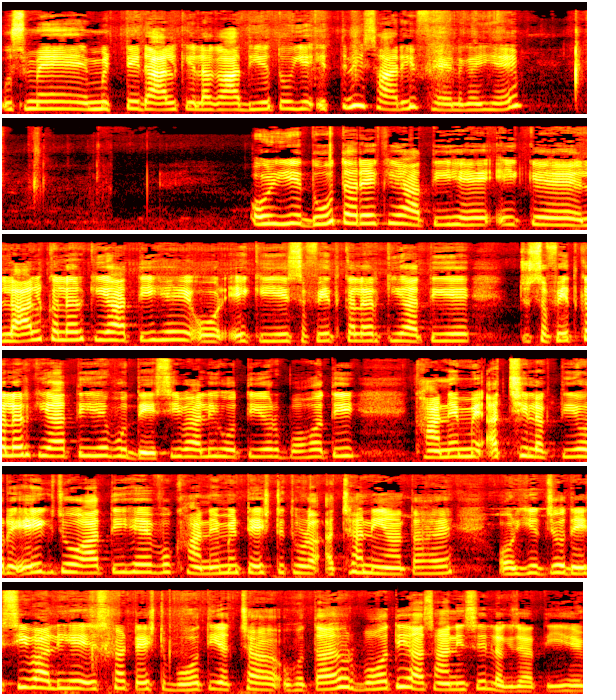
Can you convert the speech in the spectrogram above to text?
उसमें मिट्टी डाल के लगा दिए तो ये इतनी सारी फैल गई है। और ये दो तरह की आती है, एक लाल कलर की आती है और एक ये सफ़ेद कलर की आती है। जो सफ़ेद कलर की आती है, वो देसी वाली होती है और बहुत ही खाने में अच्छी लगती है। और एक जो आती है, वो खाने में टेस्ट थोड़ा अच्छा नहीं आता है। और ये जो देसी वाली है, इसका टेस्ट बहुत ही अच्छा होता है और बहुत ही आसानी से लग जाती है।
